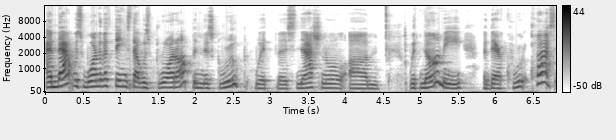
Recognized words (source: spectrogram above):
And that was one of the things that was brought up in this group with this national, um, with NAMI, their class.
